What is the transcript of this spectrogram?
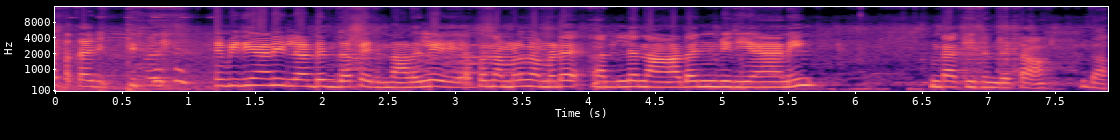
ഏട്ടക്കാരി ബിരിയാണി ഇല്ലാണ്ട് എന്താ പെരുന്നാൾ അല്ലേ അപ്പം നമ്മൾ നമ്മുടെ നല്ല നാടൻ ബിരിയാണി ഉണ്ടാക്കിയിട്ടുണ്ട് കേട്ടോ ഇതാ.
